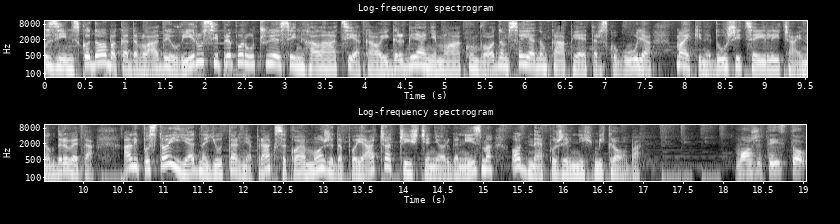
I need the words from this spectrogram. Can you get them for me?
U zimsko doba kada vladaju virusi preporučuje se inhalacija kao i grgljanje mlakom vodom sa jednom kapi etarskog ulja, majkine dušice ili čajnog drveta, ali postoji jedna jutarnja praksa koja može da pojača čišćenje organizma od nepoželjnih mikroba. Možete isto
